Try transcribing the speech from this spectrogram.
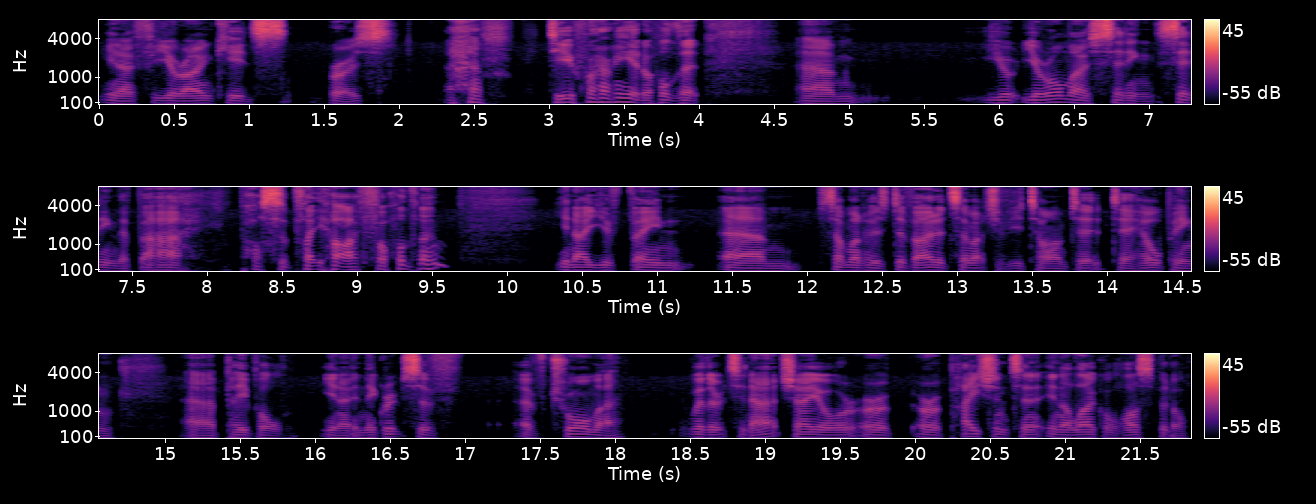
you know, for your own kids, Bruce, um, do you worry at all that um, you're you're almost setting setting the bar possibly high for them? You know, you've been um, someone who's devoted so much of your time to to helping uh, people, you know, in the grips of of trauma, whether it's in Aceh or or a, or a patient in a local hospital.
